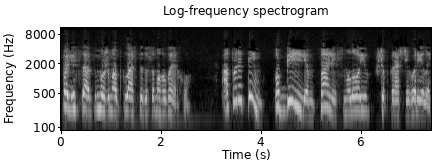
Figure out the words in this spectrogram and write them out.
палісад зможемо обкласти до самого верху. А перед тим обіллям палі смолою, щоб краще горіли.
